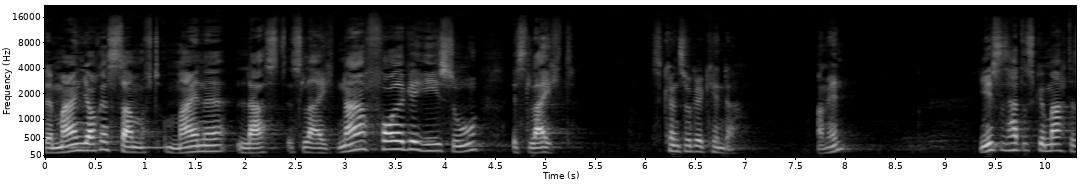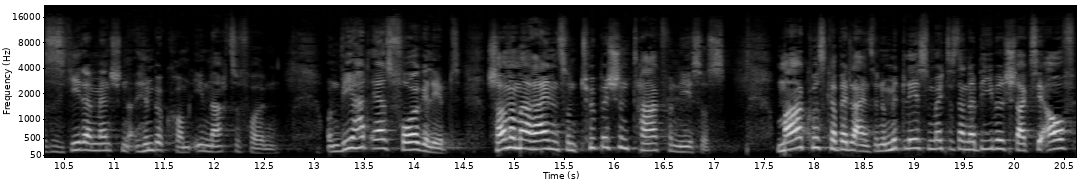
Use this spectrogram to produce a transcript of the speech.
denn mein Joch ist sanft und meine Last ist leicht. Nachfolge Jesu ist leicht. Das können sogar Kinder. Amen. Jesus hat es gemacht, dass es jeder Mensch hinbekommt, ihm nachzufolgen. Und wie hat er es vorgelebt? Schauen wir mal rein in so einen typischen Tag von Jesus. Markus Kapitel 1. Wenn du mitlesen möchtest an der Bibel, schlag sie auf.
